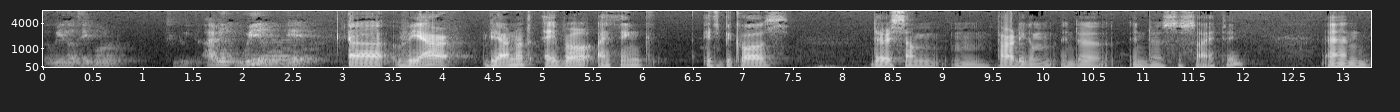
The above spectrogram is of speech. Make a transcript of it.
we're not able to do it. I mean, we are here. Uh, we are we are not able. I think it's because there is some um, paradigm in the in the society, and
